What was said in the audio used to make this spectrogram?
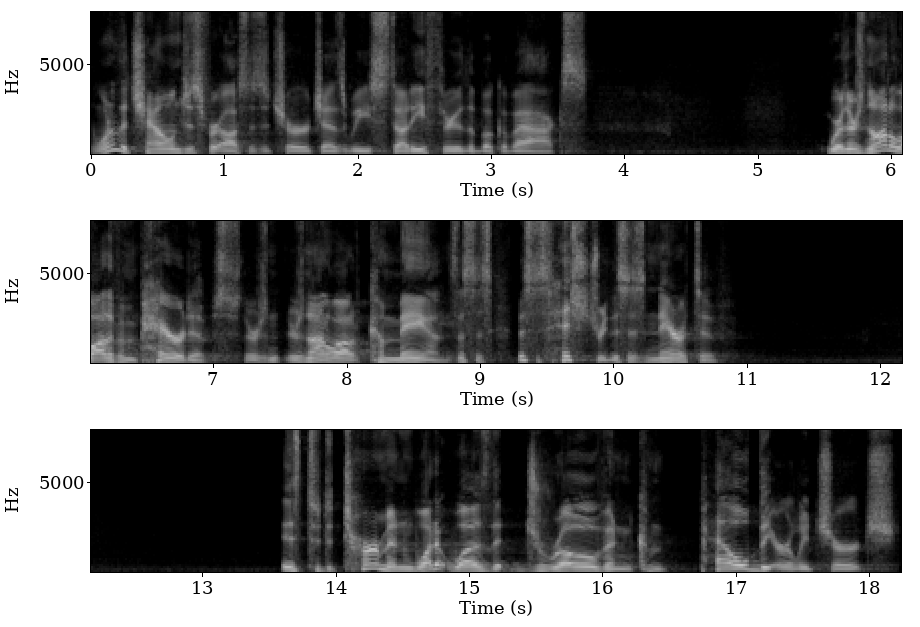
One of the challenges for us as a church as we study through the book of Acts, where there's not a lot of imperatives, there's, there's not a lot of commands, this is, this is history, this is narrative, is to determine what it was that drove and compelled the early church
